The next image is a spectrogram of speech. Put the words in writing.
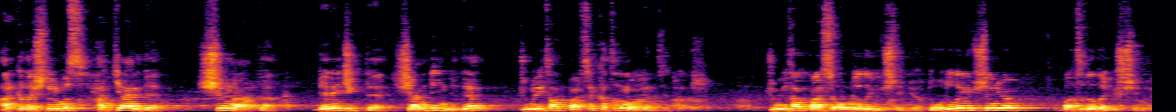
Arkadaşlarımız Hakkari'de, Şırnak'ta, Derecik'te, Şemdinli'de Cumhuriyet Halk Partisi'ne katılım organize ediyorlar. Cumhuriyet Halk Partisi orada da güçleniyor, Doğu'da da güçleniyor, Batı'da da güçleniyor.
